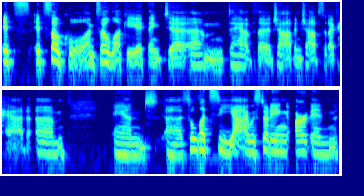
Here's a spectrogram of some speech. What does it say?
it's it's so cool. I'm so lucky, I think, to um, to have the job and jobs that I've had. Um, and uh, so let's see. Yeah, I was studying art in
